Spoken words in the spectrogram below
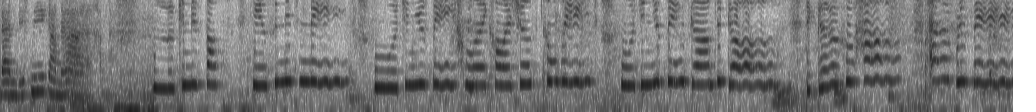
แดนดิสนีย์กันนะคะ Look in this stuff isn't it neat Wouldn't you see my collection's complete Wouldn't you think I'm the girl The girl who has everything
